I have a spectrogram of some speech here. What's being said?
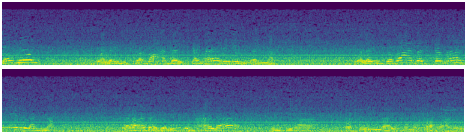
كمل وليس بعد الكمال إلا النقص. وليس بعد التمام إلا النقص. فهذا دليل على انتهاء رسول الله صلى الله عليه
